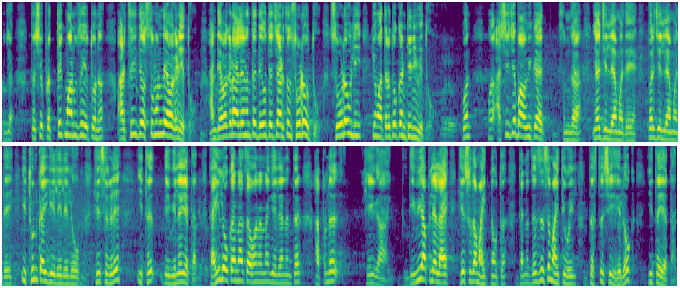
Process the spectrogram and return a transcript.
म्हणजे तसे प्रत्येक माणूस जो येतो ना अडचणीत असतो म्हणून देवाकडे येतो. आणि देवाकडे आल्यानंतर देव त्याची अडचण सोडवतो. सोडवली की मात्र तो कंटिन्यू येतो. कोण? मग असे जे भाविक आहेत समजा या जिल्ह्यामध्ये पर जिल्ह्यामध्ये इथून काही गेलेले लोक हे सगळे इथं देवीला येतात. काही लोकांना चव्हाणांना गेल्यानंतर आपलं हे गा देवी आपल्याला आहे हे सुद्धा माहीत नव्हतं. त्यांना जसजसं माहिती होईल तसतसे हे लोक इथं येतात.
